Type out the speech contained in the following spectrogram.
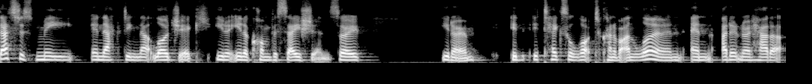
that's just me enacting that logic, you know, in a conversation. So, you know, it, it takes a lot to kind of unlearn. And I don't know how to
